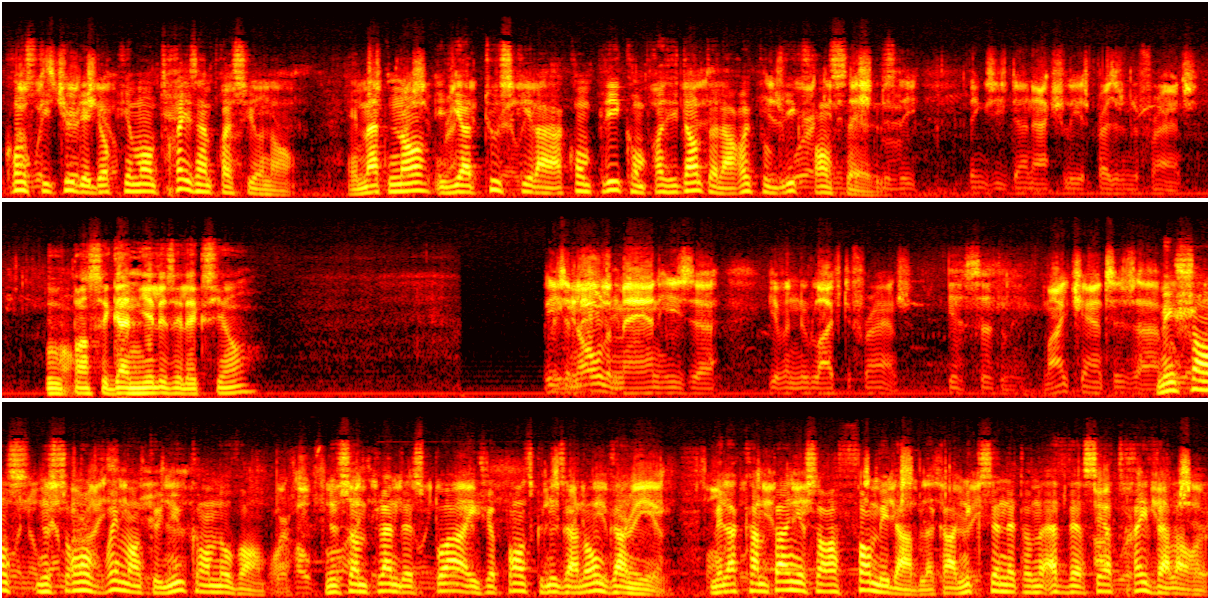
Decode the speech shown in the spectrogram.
constituent des documents très impressionnants. Et maintenant, il y a tout ce qu'il a accompli comme président de la République française. Vous pensez gagner les élections? Mes chances ne seront vraiment connues qu'en novembre. Nous sommes pleins d'espoir et je pense que nous allons gagner. Mais la campagne sera formidable car Nixon est un adversaire très valeureux.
